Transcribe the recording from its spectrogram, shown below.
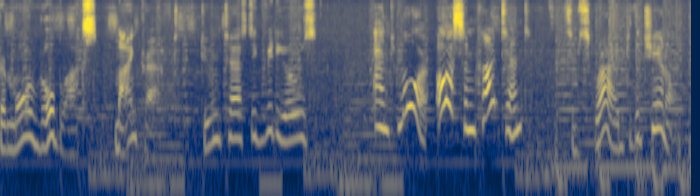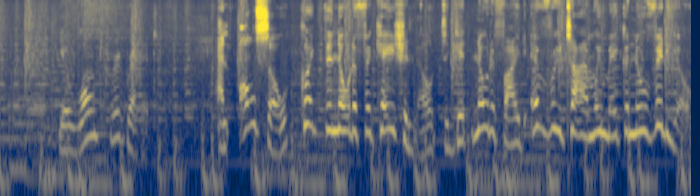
for more Roblox, Minecraft, Toontastic videos, And more awesome content. subscribe to the channel. You won't regret it. And also, click the notification bell to get notified every time we make a new video.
